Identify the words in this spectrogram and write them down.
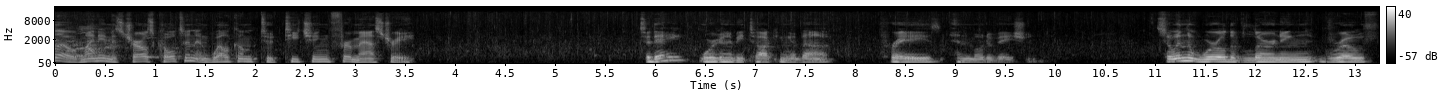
Hello, my name is Charles Colten, and welcome to Teaching for Mastery. Today, we're going to be talking about praise and motivation. So, in the world of learning, growth,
